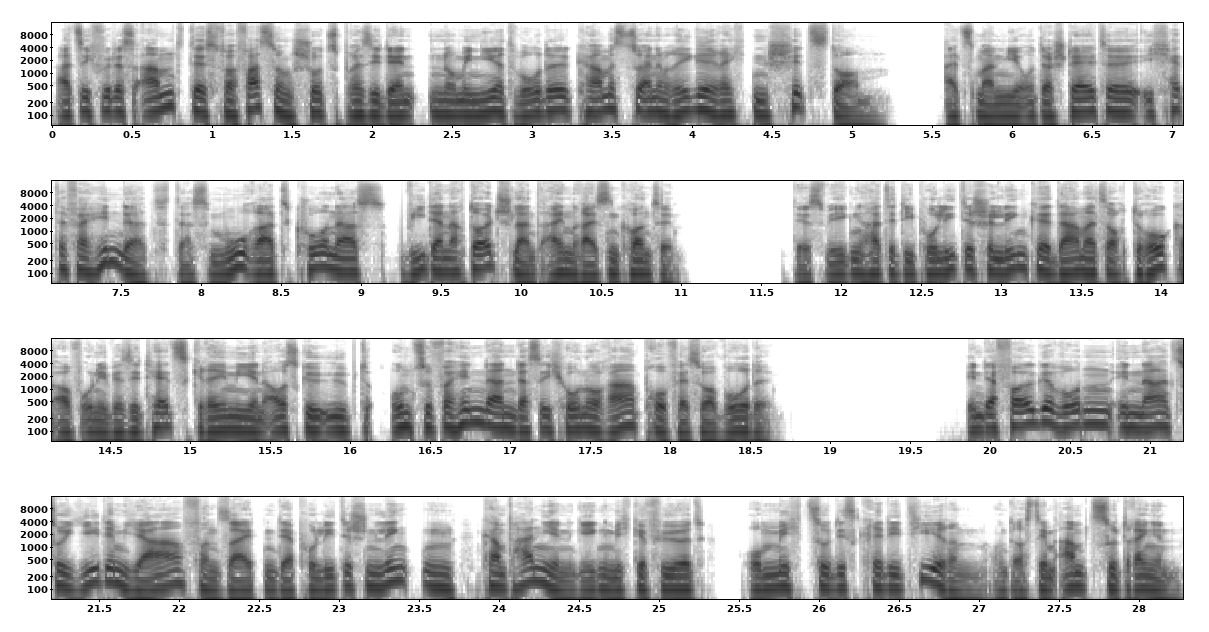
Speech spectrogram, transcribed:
Als ich für das Amt des Verfassungsschutzpräsidenten nominiert wurde, kam es zu einem regelrechten Shitstorm, als man mir unterstellte, ich hätte verhindert, dass Murat Kurnas wieder nach Deutschland einreisen konnte. Deswegen hatte die politische Linke damals auch Druck auf Universitätsgremien ausgeübt, um zu verhindern, dass ich Honorarprofessor wurde. In der Folge wurden in nahezu jedem Jahr von Seiten der politischen Linken Kampagnen gegen mich geführt, um mich zu diskreditieren und aus dem Amt zu drängen.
